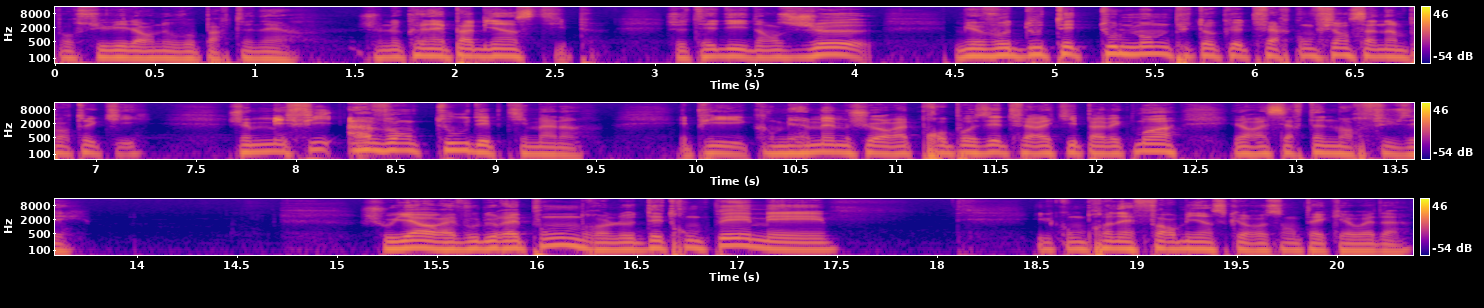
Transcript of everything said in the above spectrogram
poursuivit leur nouveau partenaire. Je ne connais pas bien ce type. Je t'ai dit, dans ce jeu, mieux vaut douter de tout le monde plutôt que de faire confiance à n'importe qui. Je me méfie avant tout des petits malins. Et puis, quand bien même je lui aurais proposé de faire équipe avec moi, il aurait certainement refusé. Shuya aurait voulu répondre, le détromper, mais il comprenait fort bien ce que ressentait Kawada.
